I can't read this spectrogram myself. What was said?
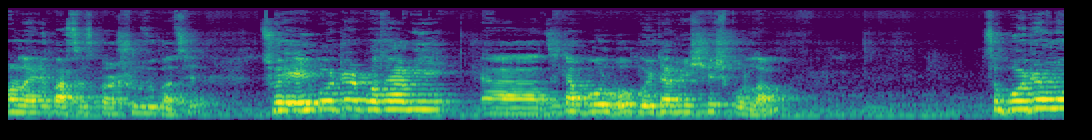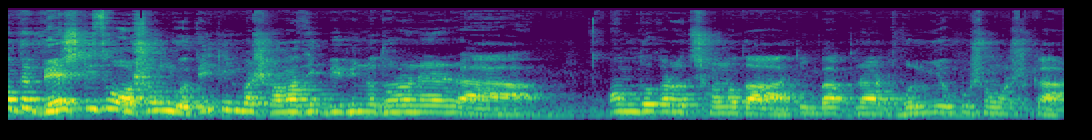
অনলাইনে পারচেস করার সুযোগ আছে। সো এই বইটার কথা আমি যেটা বলব, বইটা আমি শেষ করলাম। সো বইটার মধ্যে বেশ কিছু অসঙ্গতি কিংবা সামাজিক বিভিন্ন ধরনের অন্ধকারচ্ছন্নতা কিংবা আপনার ধর্মীয় কুসংস্কার,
